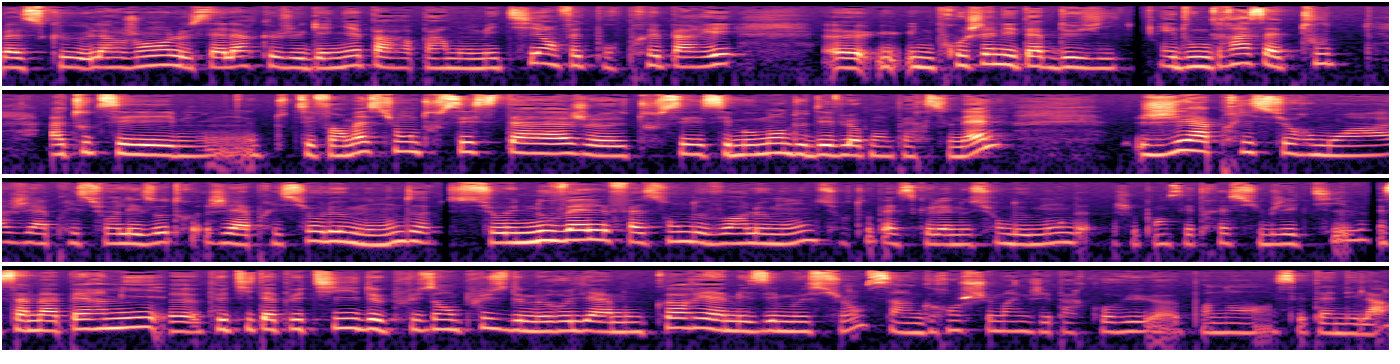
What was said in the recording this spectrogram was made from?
parce que l'argent, le salaire que je gagnais par, par, mon métier en fait pour préparer une prochaine étape de vie. Et donc grâce à, à toutes, ces, toutes ces formations, tous ces stages, tous ces moments de développement personnel, j'ai appris sur moi, j'ai appris sur les autres, j'ai appris sur le monde, sur une nouvelle façon de voir le monde, surtout parce que la notion de monde, je pense, est très subjective. Ça m'a permis euh, petit à petit de plus en plus de me relier à mon corps et à mes émotions. C'est un grand chemin que j'ai parcouru euh, pendant cette année-là.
